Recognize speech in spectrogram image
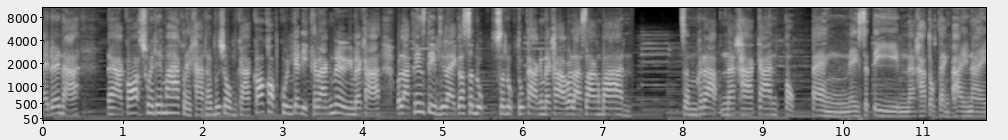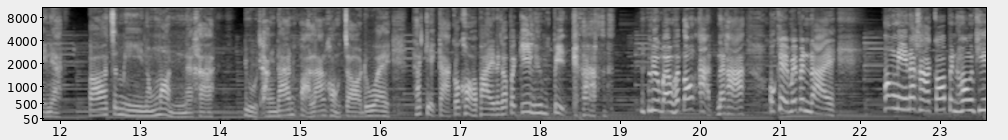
ล์ด้วยนะนะคะก็ช่วยได้มากเลยค่ะท่านผู้ชมค่ะก็ขอบคุณกันอีกครั้งหนึ่งนะคะ เวลาขึ้นสตรีมทีไรก็สนุกสนุกทุกครั้งนะคะ เวลาสร้างบ้าน สำหรับนะคะการตกแต่งในสตรีมนะคะ ตกแต่งภายในเนี่ยก็จะมีน้องหม่อนนะคะ อยู่ทางด้านขวาล่างของจอด้วย ถ้าเกียกาก็ขออภัยนะครับเมื่อกี้ลืมปิดค่ะ ลืมไปว่าต้องอัดนะคะ โอเคไม่เป็นไร ห้องนี้นะคะก็เป็นห้องที่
